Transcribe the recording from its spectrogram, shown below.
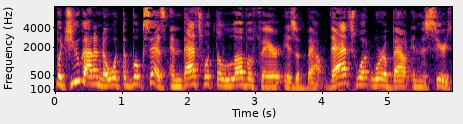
but you got to know what the book says, and that's what the love affair is about. That's what we're about in this series,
